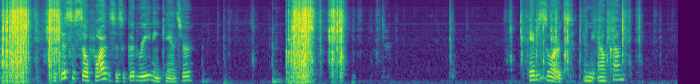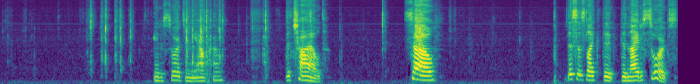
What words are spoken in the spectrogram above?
But this is so far, this is a good reading, Cancer. Eight of Swords in the outcome. Eight of Swords and the outcome. The child. So, this is like the, the Knight of Swords.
